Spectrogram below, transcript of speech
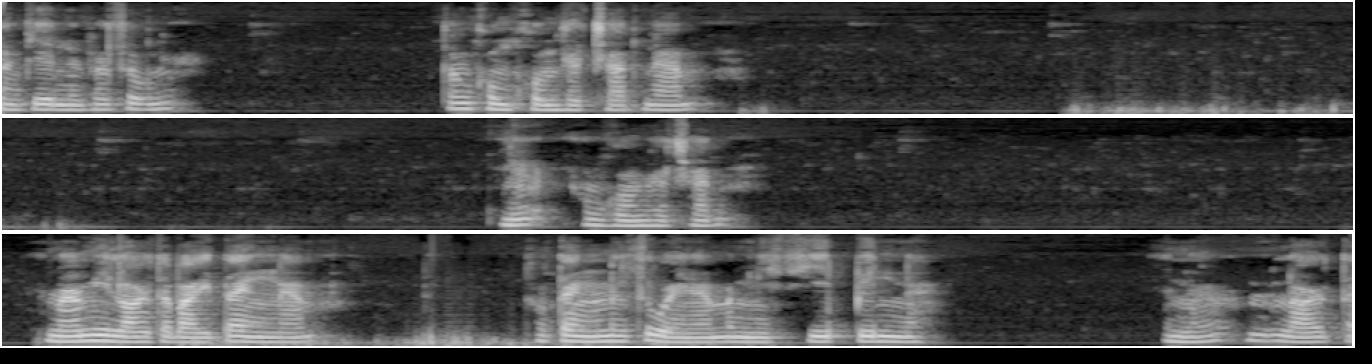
สังเกตเป็นพระศกเนี่ย ต้องคมคมๆชัดๆนะครับ เนี่ยคมคมๆชัดๆมันมีรอยตะไบแต่งนะครับต้องแต่งให้มันสวยนะ มันมีขีปิ้นนะเห็นไหมรอยแต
